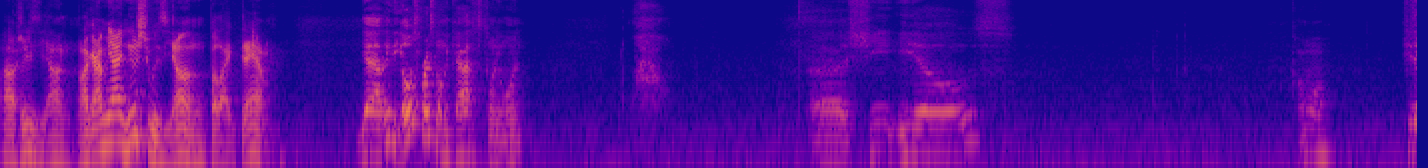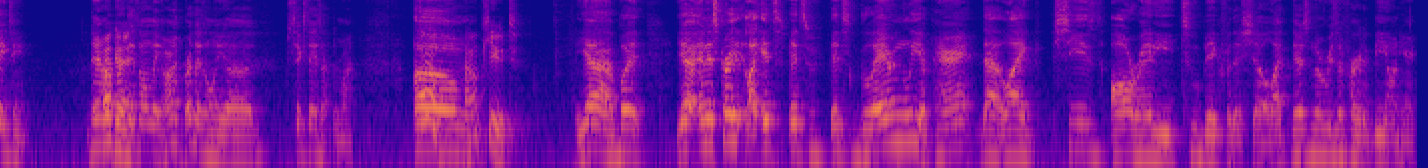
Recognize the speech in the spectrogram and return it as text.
wow. She's young. Like, I mean, I knew she was young, but like, damn. Yeah, I think the oldest person on the cast is 21. Wow. Uh, she is. Come on. She's 18. Damn, her Okay. birthday's only her birthday's only uh six days after mine. Oh, Um, how cute. Yeah, but yeah, and it's crazy. Like it's it's it's glaringly apparent that like she's already too big for the show. Like there's no reason for her to be on here.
